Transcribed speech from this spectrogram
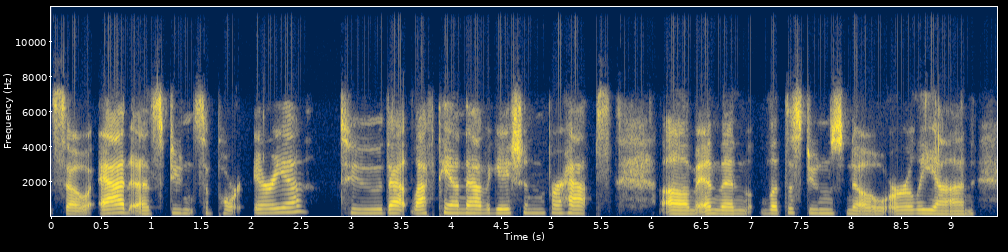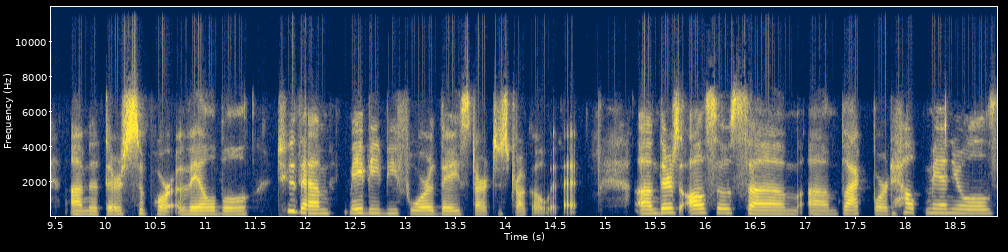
so add a student support area to that left-hand navigation perhaps, um, and then let the students know early on um, that there's support available to them maybe before they start to struggle with it. Um, there's also some um, Blackboard help manuals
